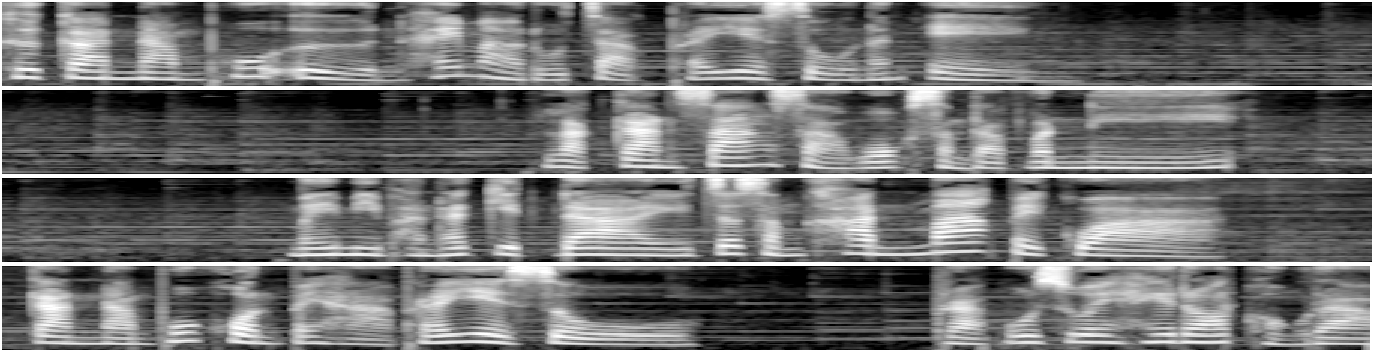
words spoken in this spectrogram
คือการนำผู้อื่นให้มารู้จักพระเยซูนั่นเอง หลักการสร้างสาวกสำหรับวันนี้ ไม่มีพันธกิจใดจะสำคัญมากไปกว่า การนำผู้คนไปหาพระเยซู พระผู้ช่วยให้รอดของเรา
